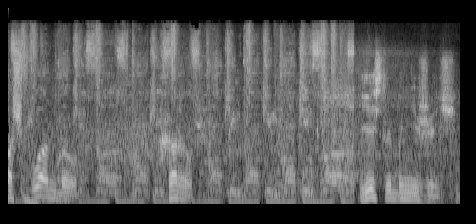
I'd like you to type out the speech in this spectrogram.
Ваш план был хорош. Если бы не женщина.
